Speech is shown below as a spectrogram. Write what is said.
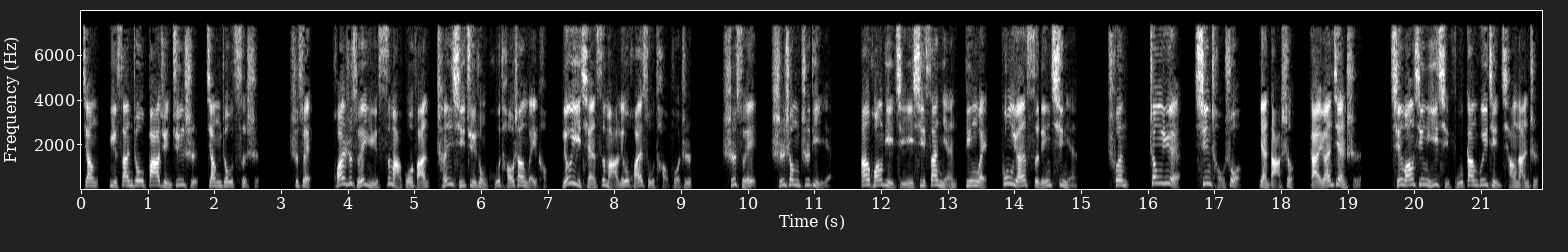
江豫三州八郡军事、江州刺史。十岁，桓石随与司马国凡陈袭聚众胡桃山为口，刘义遣司马刘怀素讨破之。十岁，时生之地也。安皇帝己义熙三年，丁未，公元四零七年春正月，辛丑朔，宴大赦，改元建始。秦王兴以起伏干归晋强南治，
